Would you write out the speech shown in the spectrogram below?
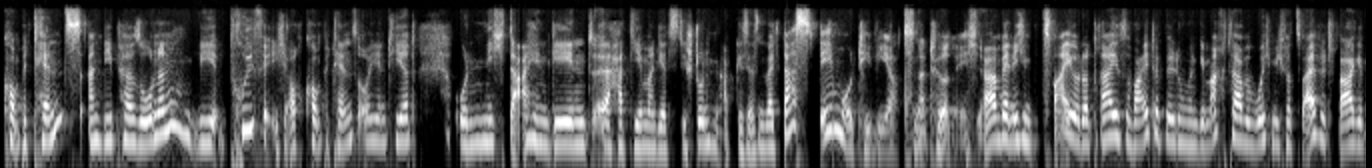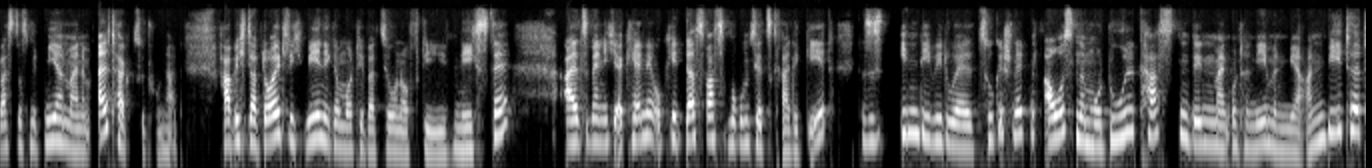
Kompetenz an die Personen? Wie prüfe ich auch kompetenzorientiert und nicht dahingehend, äh, hat jemand jetzt die Stunden abgesessen? Weil das demotiviert natürlich. Ja? Wenn ich zwei oder drei so Weiterbildungen gemacht habe, wo ich mich verzweifelt frage, was das mit mir in meinem Alltag zu tun hat, habe ich da deutlich weniger Motivation auf die nächste, als wenn ich erkenne, okay, das, was, worum es jetzt gerade geht, das ist individuell zugeschnitten aus einem Modulkasten, den mein Unternehmen mir anbietet.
